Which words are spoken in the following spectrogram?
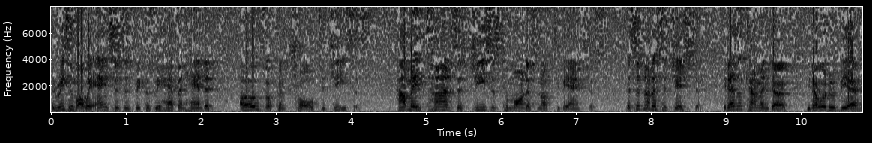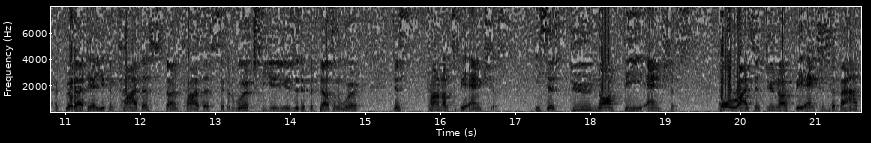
The reason why we're anxious is because we haven't handed over control to Jesus. How many times does Jesus command us not to be anxious? This is not a suggestion. He doesn't come and go, you know what would be a, a, good idea? You can try this, don't try this. If it works for you, use it. If it doesn't work, just try not to be anxious. He says, do not be anxious. Paul writes that do not be anxious about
